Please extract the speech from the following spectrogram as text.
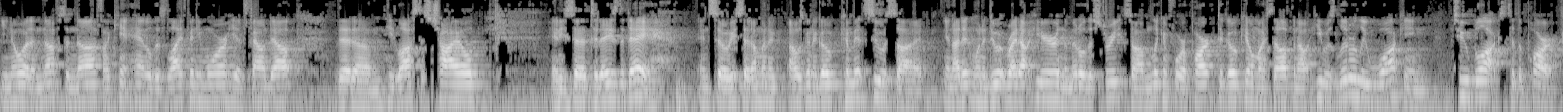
You know what? Enough's enough. I can't handle this life anymore. He had found out that um, he lost his child. And he said, Today's the day. And so he said, I'm gonna, I was going to go commit suicide. And I didn't want to do it right out here in the middle of the street. So I'm looking for a park to go kill myself. And I, he was literally walking two blocks to the park.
